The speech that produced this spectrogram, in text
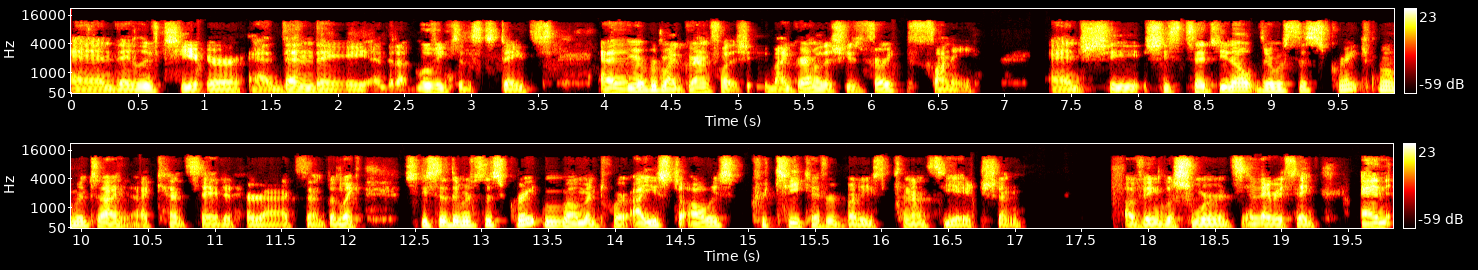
and they lived here and then they ended up moving to the States. And I remember my grandfather, she, my grandmother, she's very funny and she she said you know there was this great moment I, I can't say it in her accent but like she said there was this great moment where i used to always critique everybody's pronunciation of english words and everything. And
